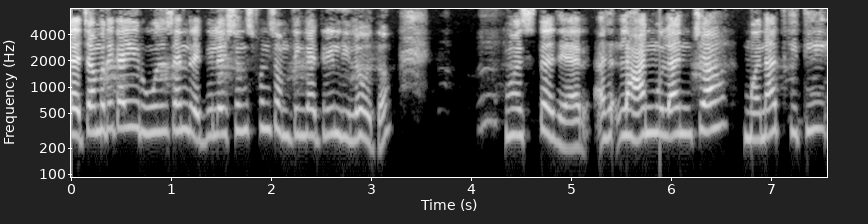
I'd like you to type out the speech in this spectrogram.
त्याच्यामध्ये काही रुल्स अँड रेग्युलेशन्स पण समथिंग काहीतरी लिहिलं होतं. मस्तच यार. लहान मुलांच्या मनात किती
